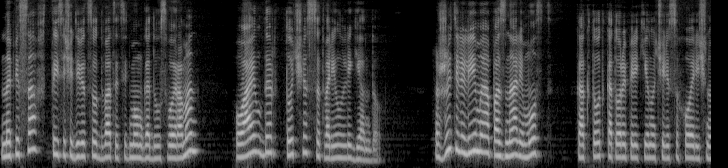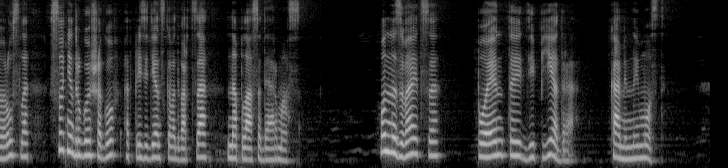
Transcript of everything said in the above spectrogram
Написав в 1927 году свой роман, Уайлдер тотчас сотворил легенду. Жители Лимы опознали мост как тот, который перекинут через сухое речное русло сотни другой шагов от президентского дворца на Пласа де Армас. Он называется Пуэнте ди Пьедра, каменный мост.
